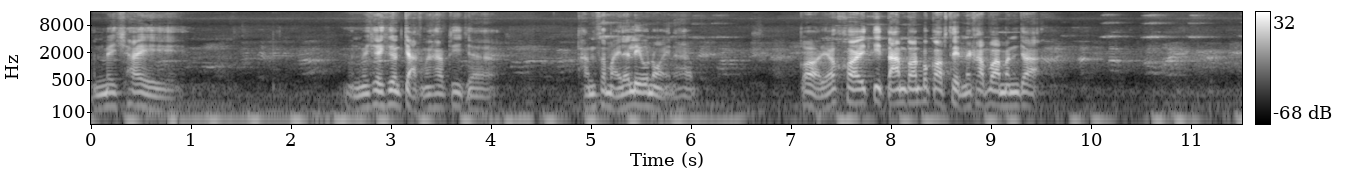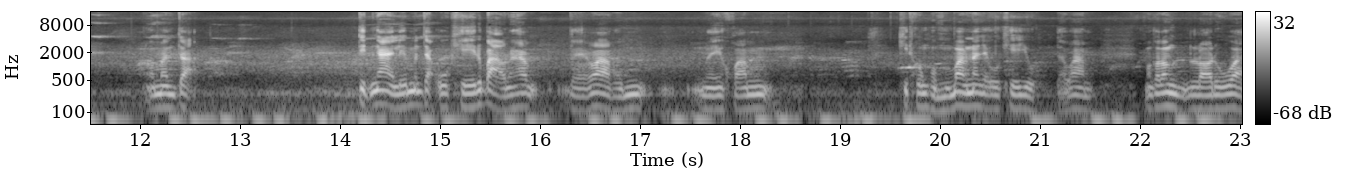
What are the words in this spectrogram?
มันไม่ใช่ มันไม่ใช่เครื่องจักรนะครับ ที่จะทันสมัยและเร็วหน่อยนะครับ ก็เดี๋ยวคอยติดตามตอนประกอบเสร็จนะครับ ว่ามันจะว่ามันจะติดง่ายหรือมันจะโอเคหรือเปล่านะครับ แต่ว่าผมในความคิดของผมผมว่ามันน่าจะโอเคอยู่ แต่ว่ามันก็ต้องรอดูว่า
